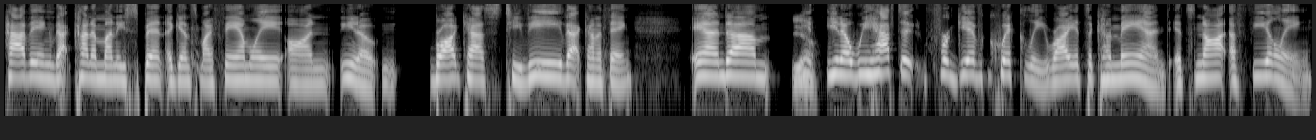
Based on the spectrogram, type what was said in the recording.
having that kind of money spent against my family on, you know, broadcast TV, that kind of thing. And um, yeah. You, you know, we have to forgive quickly, right? It's a command, it's not a feeling.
